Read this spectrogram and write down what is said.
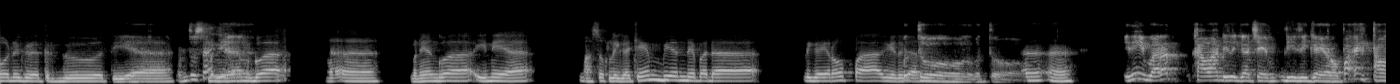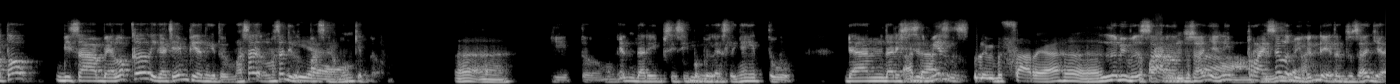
For the greater good, iya. Ya, tentu saja. Mendingan gue, uh, mendingan gue ini ya masuk Liga Champion daripada Liga Eropa gitu betul, kan. Betul, betul. Uh -uh ini ibarat kalah di Liga di Liga Eropa eh tahu-tahu bisa belok ke Liga Champion gitu masa masa dilepas iya. nggak yeah. mungkin dong uh -uh. gitu mungkin dari sisi Bobby hmm. Leslie-nya itu dan dari sisi Miz lebih besar ya lebih besar tentu besar. saja ini price-nya iya. lebih gede tentu saja.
